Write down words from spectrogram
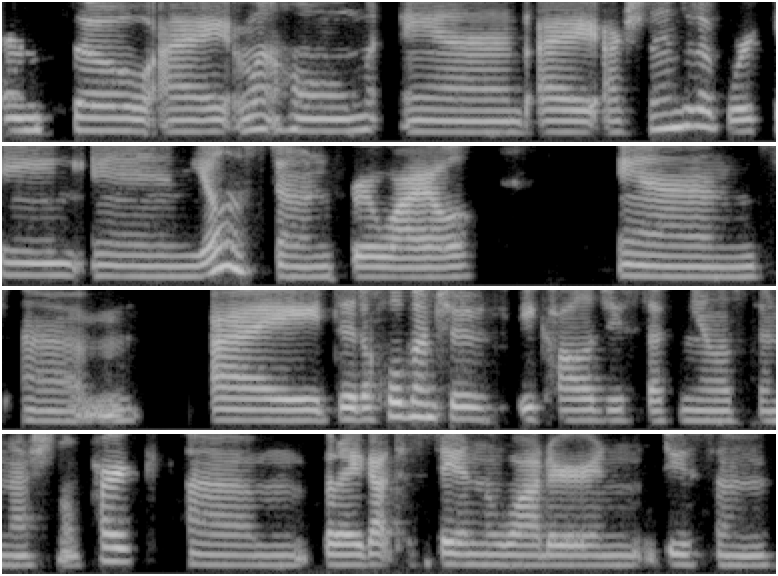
and so I went home and I actually ended up working in Yellowstone for a while. And um, I did a whole bunch of ecology stuff in Yellowstone National Park, um, but I got to stay in the water and do some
